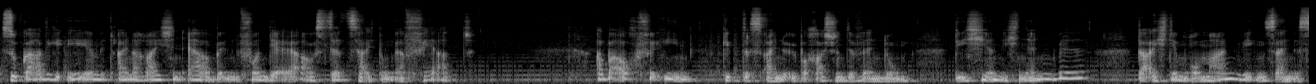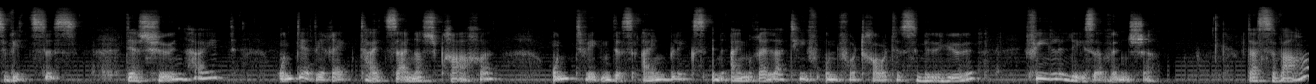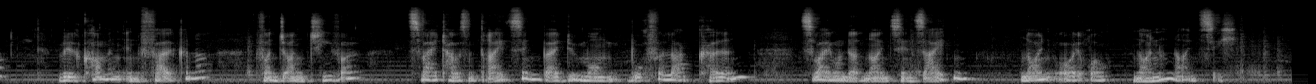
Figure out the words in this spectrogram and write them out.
sogar die Ehe mit einer reichen Erbin, von der er aus der Zeitung erfährt. Aber auch für ihn gibt es eine überraschende Wendung, die ich hier nicht nennen will, da ich dem Roman wegen seines Witzes, der Schönheit und der Direktheit seiner Sprache und wegen des Einblicks in ein relativ unvertrautes Milieu viele Leser wünsche. Das war Willkommen in Falconer von John Cheever 2013 bei Dumont Buchverlag Köln, 219 Seiten, 9,99 Euro.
